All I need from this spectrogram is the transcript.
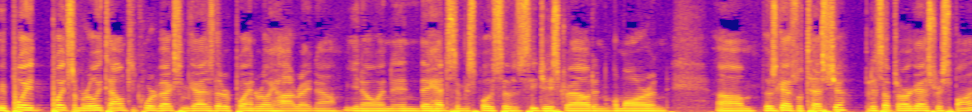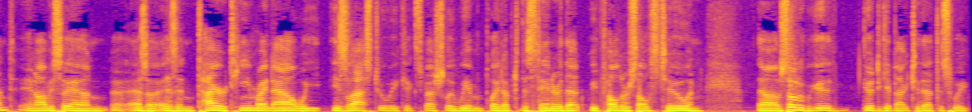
we played played some really talented quarterbacks, some guys that are playing really hot right now, you know, and, and they had some explosives, C.J. Stroud and Lamar, and um, those guys will test you, but it's up to our guys to respond. And obviously, on as a, as an entire team right now, we these last two weeks especially, we haven't played up to the standard that we've held ourselves to, and uh, so it'll be good good to get back to that this week.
